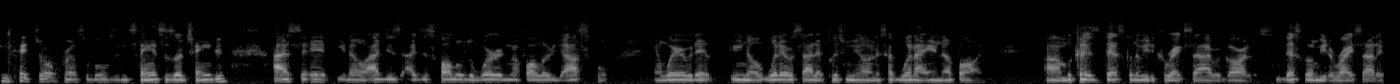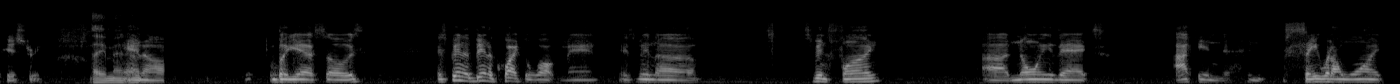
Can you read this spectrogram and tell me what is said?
that your principles and stances are changing. I said, you know, I just I just follow the word and I follow the gospel, and wherever that you know whatever side that puts me on is what I end up on, um, because that's going to be the correct side regardless. That's going to be the right side of history. Amen. And um, but yeah, so it's it's been a, been a quite the walk, man. It's been uh it's been fun, uh, knowing that I can say what I want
